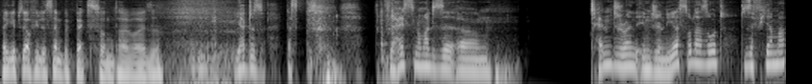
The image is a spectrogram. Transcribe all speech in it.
da gibt es ja auch viele Sample Packs schon teilweise. Ja, das, das, wie heißt nochmal diese, ähm, Tangerine Engineers oder so, diese Firma?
